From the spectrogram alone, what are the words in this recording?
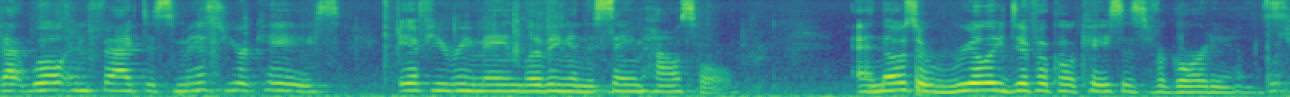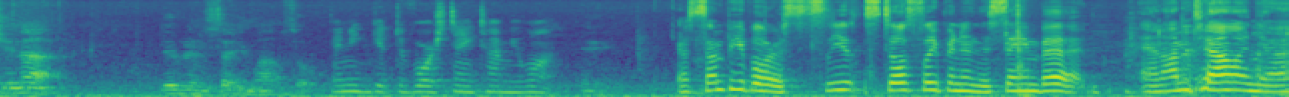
that will in fact dismiss your case if you remain living in the same household. And those are really difficult cases for guardians. But you're not living in the same household. Then you can get divorced anytime you want. Uh, Some people are sle- still sleeping in the same bed, and I'm telling you,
